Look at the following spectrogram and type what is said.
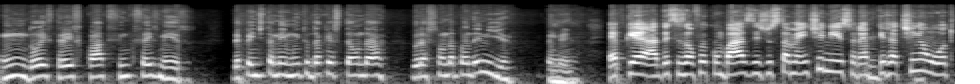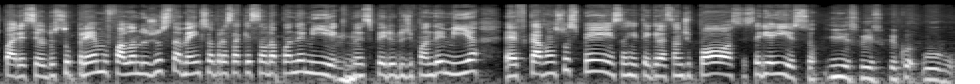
um, dois, três, quatro, cinco, seis meses. Depende também muito da questão da duração da pandemia também. É porque a decisão foi com base justamente nisso, né? Porque já tinha um outro parecer do Supremo falando justamente sobre essa questão da pandemia, que uhum. nesse período de pandemia é, ficavam suspensas, reintegração de posse, seria isso? Isso, isso. Ficou, o,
